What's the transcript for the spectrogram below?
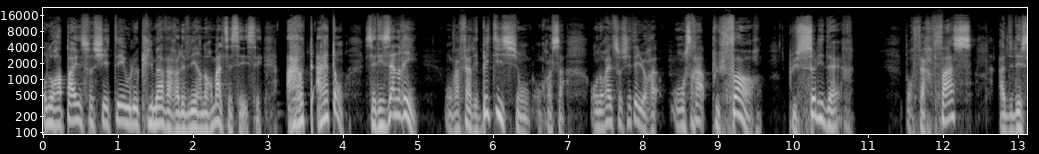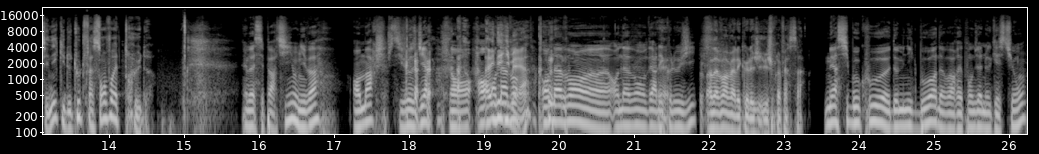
On n'aura pas une société où le climat va redevenir normal. C'est, arrêtons. C'est des âneries. On va faire des bêtises si on, on croit ça. On aura une société où on sera plus fort, plus solidaire pour faire face à des décennies qui de toute façon vont être rudes. Eh ben c'est parti, on y va. En marche, si j'ose dire. En, en- Avec en avant, hein. en avant, euh, en avant vers l'écologie. En avant vers l'écologie, je préfère ça. Merci beaucoup euh, Dominique Bourg d'avoir répondu à nos questions.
